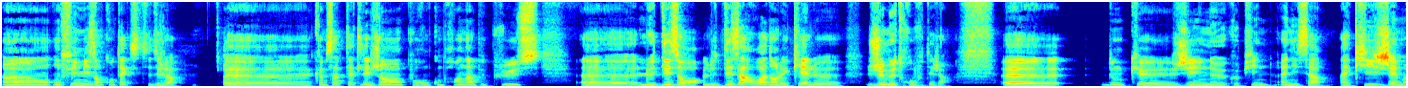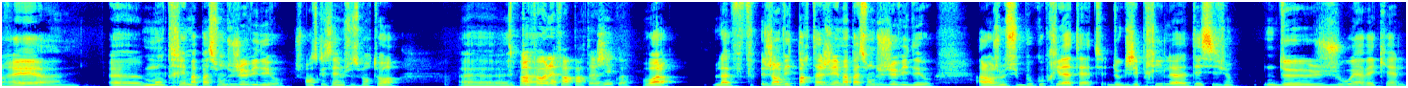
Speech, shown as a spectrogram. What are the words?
Euh, On fait une mise en contexte déjà. Euh, comme ça, peut-être les gens pourront comprendre un peu plus euh, le, désarroi, le désarroi dans lequel euh, je me trouve déjà. Euh, donc, euh, j'ai une copine, Anissa, à qui j'aimerais euh, euh, montrer ma passion du jeu vidéo. Je pense que c'est la même chose pour toi. Euh, Enfin, la faire partager quoi. voilà. F- J'ai envie de partager ma passion du jeu vidéo. Alors, je me suis beaucoup pris la tête, donc j'ai pris la décision de jouer avec elle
